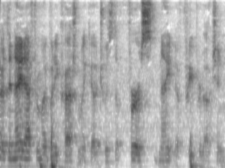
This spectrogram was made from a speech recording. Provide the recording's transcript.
or the night after my buddy crashed on my couch was the first night of pre-production.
